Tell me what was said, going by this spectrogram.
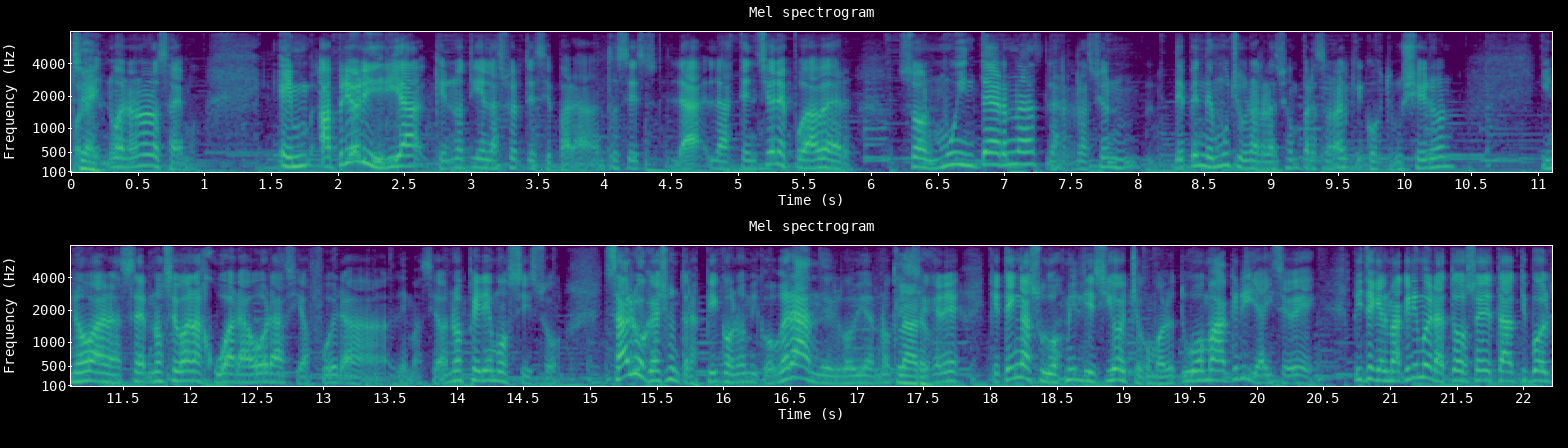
por Sí. ahí. Bueno, no lo sabemos. En- a priori diría que no tienen la suerte separada. Entonces, la- las tensiones puede haber, son muy internas, la relación depende mucho de una relación personal que construyeron y no van a ser, no se van a jugar ahora hacia afuera demasiado. No esperemos eso. Salvo que haya un traspié económico grande del gobierno, que, Claro. se genere- que tenga su 2018 como lo tuvo Macri, y ahí se ve. Viste que el macrismo era todo, estaba tipo el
